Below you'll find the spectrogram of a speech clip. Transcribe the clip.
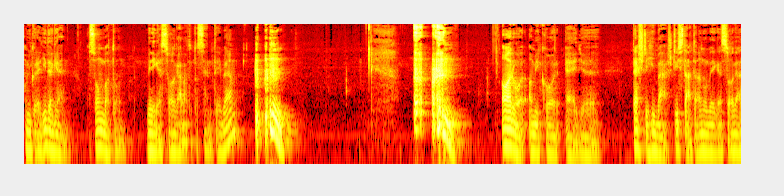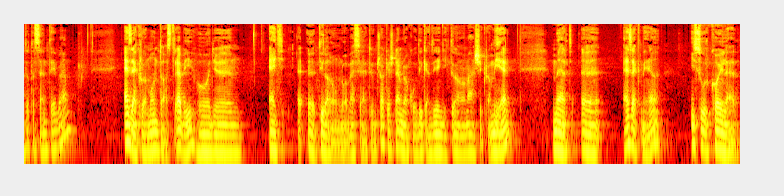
amikor egy idegen a szombaton végez szolgálatot a szentében, arról, amikor egy testi hibás tisztátalanul végez szolgálatot a szentében, ezekről mondta azt Rebi, hogy egy tilalomról beszéltünk csak, és nem rakódik ez egyik tilalom a másikra. Miért? Mert ezeknél Iszur Koilel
